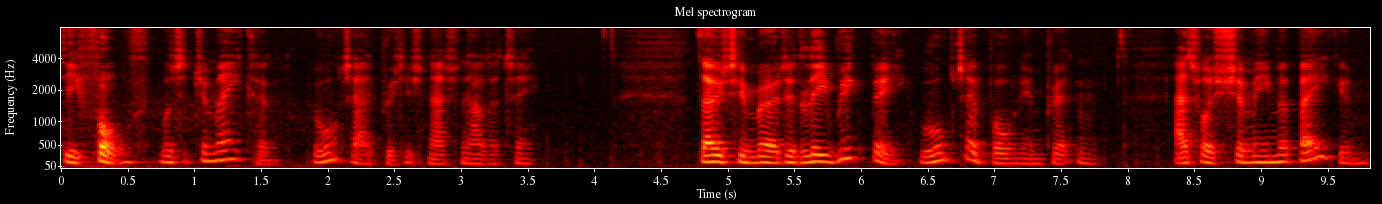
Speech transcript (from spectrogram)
The fourth was a Jamaican who also had British nationality. Those who murdered Lee Rigby were also born in Britain, as was Shamima Begum,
